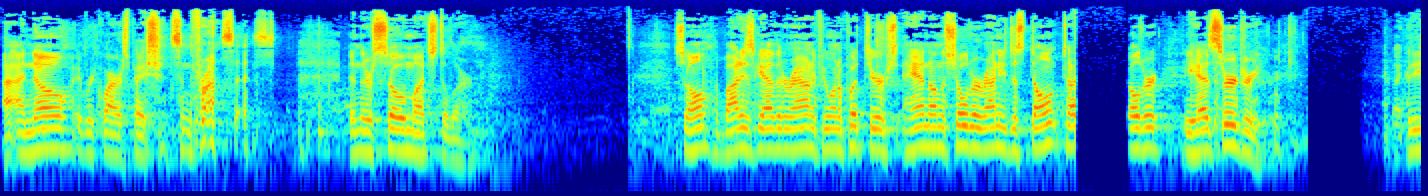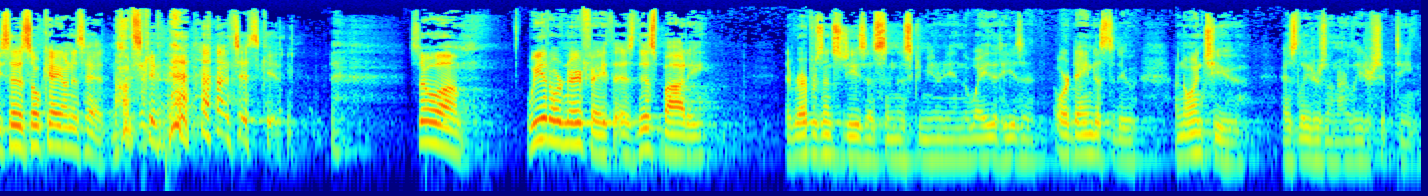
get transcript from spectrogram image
I know it requires patience in the process, and there's so much to learn. So the body's gathered around. If you want to put your hand on the shoulder around you, just don't touch the shoulder. He had surgery. he said it's okay on his head. No, I'm just kidding. I'm just kidding. So um, we at Ordinary Faith, as this body, that represents Jesus in this community and the way that He's ordained us to do, anoint you as leaders on our leadership team.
